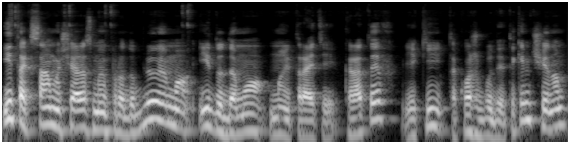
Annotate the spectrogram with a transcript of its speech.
І так само ще раз ми продублюємо і додамо ми третій креатив, який також буде. Таким чином,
